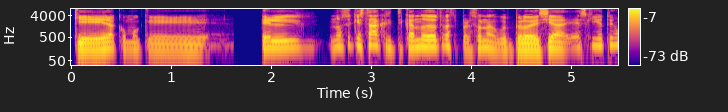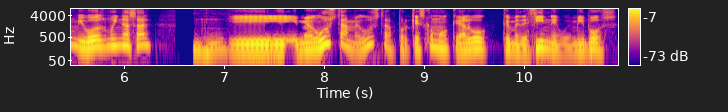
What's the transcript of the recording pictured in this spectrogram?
que era como que él, no sé qué estaba criticando de otras personas, güey, pero decía, es que yo tengo mi voz muy nasal. Y me gusta, me gusta, porque es como que algo que me define, güey, mi voz.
